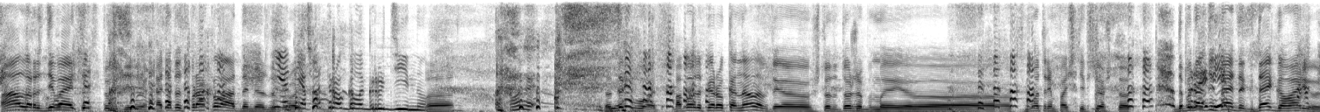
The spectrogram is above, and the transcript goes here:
Алла раздевается в студии. Хотя тут прохладно, между Нет, я прочим. потрогала грудину. А. Ну так вот, по поводу первого канала, э, что-то тоже мы э, смотрим почти все, что... Да подожди, дай, дай, дай говорю.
